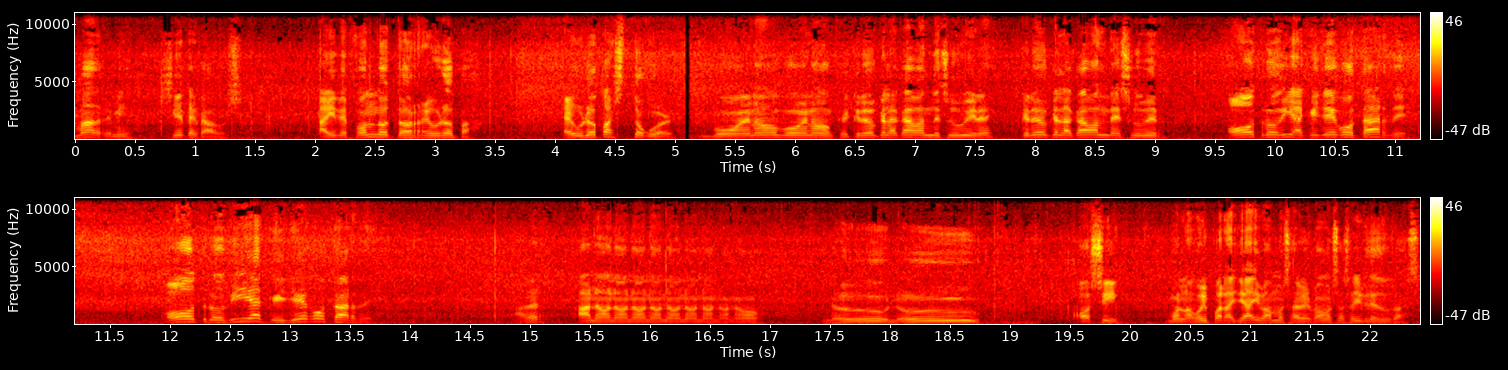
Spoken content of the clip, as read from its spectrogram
Madre mía, 7 grados. Ahí de fondo Torre Europa. Europa Tower. Bueno, bueno, que creo que la acaban de subir, ¿eh? Creo que la acaban de subir. Otro día que llego tarde. Otro día que llego tarde. A ver. Ah, no, no, no, no, no, no, no, no, no. No, no. O sí, bueno, voy para allá y vamos a ver, vamos a salir de dudas.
